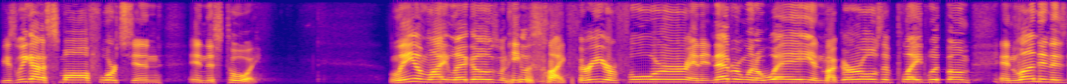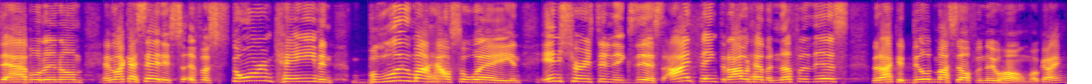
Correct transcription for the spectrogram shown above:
Because we got a small fortune in this toy. Liam liked Legos when he was like three or four, and it never went away. And my girls have played with them, and London has dabbled in them. And like I said, if, if a storm came and blew my house away and insurance didn't exist, I think that I would have enough of this that I could build myself a new home, okay?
